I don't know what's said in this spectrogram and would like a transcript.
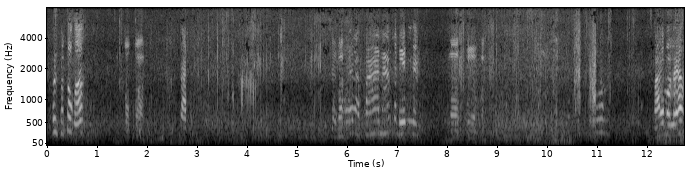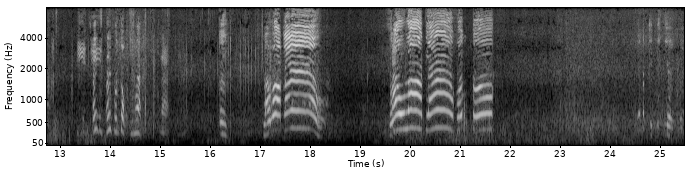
เฮ้ยฝนตกเหรอตกว่ะกัดใช่ปะเออปลาน้ำกระเด็นเนี่ยเออเออว่ะไปหมดแล้วนี่เฮ้ยเฮ้ยฝนตกจริงว่ะน่ะเรารอดแล้ว เรารอดแล้วฝนตกนี่มันติดนิดเดียวเอง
